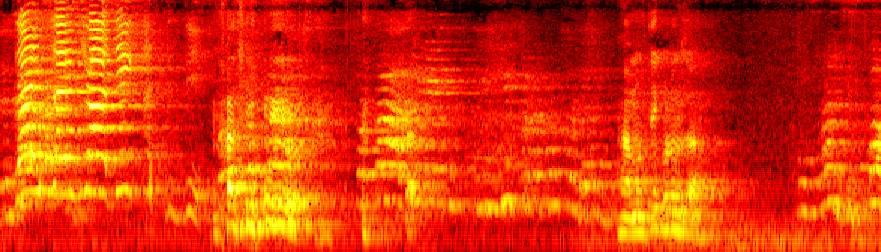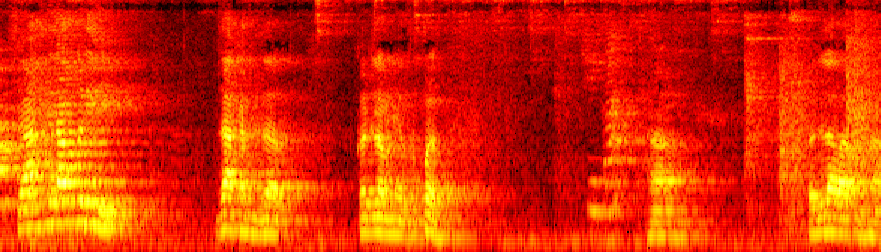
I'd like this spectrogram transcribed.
घासायच्या आधी खाते ते. खाती हा मग तिकडून जा. शातली लाव कडी. जा खाती जा. कडी लावून ये. पळ. हा. कडी लावा हा.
